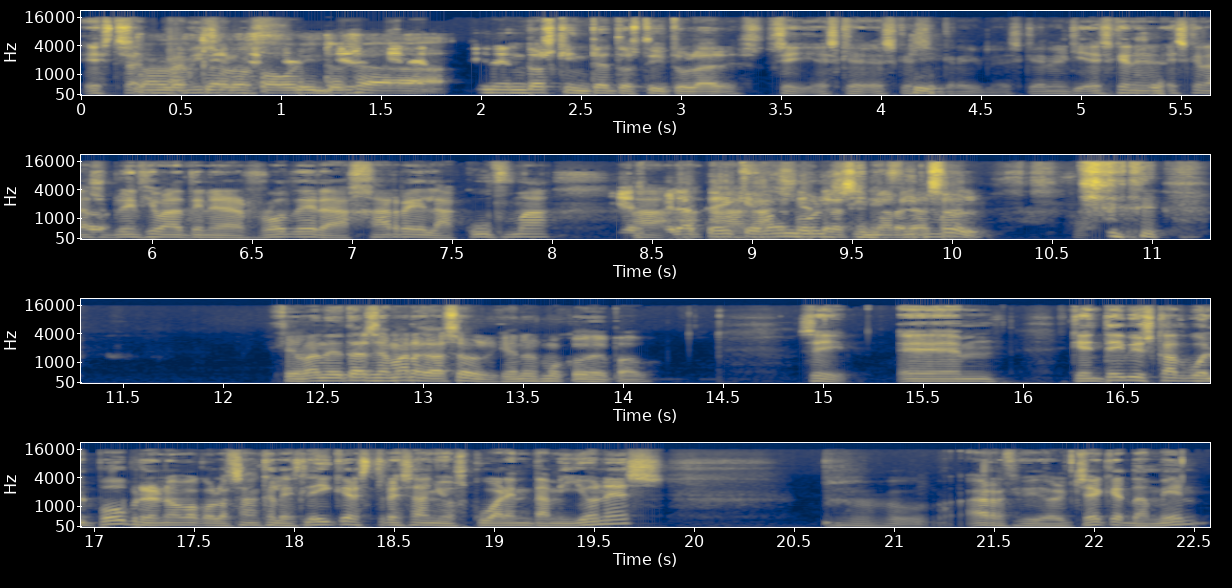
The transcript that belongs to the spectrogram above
Está- son para los mí son claros los- favoritos Tienen, a... tienen dos quintetos titulares. Sí, es que es, que es increíble. Es que, en el- es, que en el- es que en la suplencia van a tener a Roder, a Harrell, a Kuzma. Y a- espérate a que van Gasol, detrás de. Margasol. Que van detrás de Margasol, que no es moco de pavo. Sí. Eh, Kentavious Cadwell Pope renueva con Los Ángeles Lakers, tres años, 40 millones. Ha recibido el cheque también,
